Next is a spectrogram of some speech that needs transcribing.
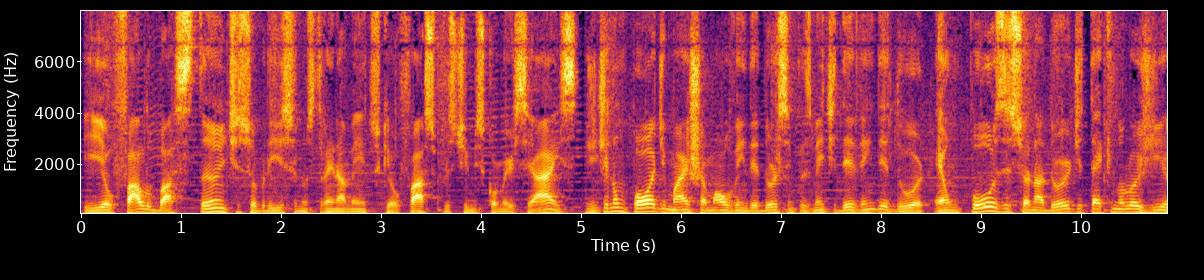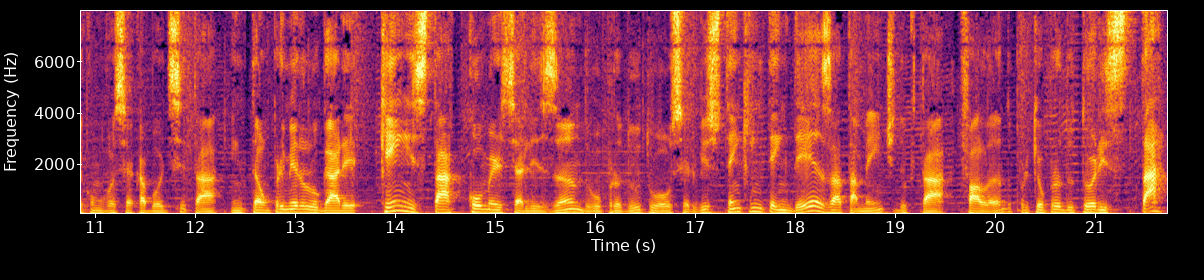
e eu falo bastante sobre isso nos treinamentos que eu faço para os times comerciais, a gente não pode mais chamar o vendedor simplesmente de vendedor, é um posicionador de tecnologia, como você acabou de citar. Então, em primeiro lugar, quem está comercializando o produto ou o serviço tem que entender exatamente do que está falando, porque o produtor está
